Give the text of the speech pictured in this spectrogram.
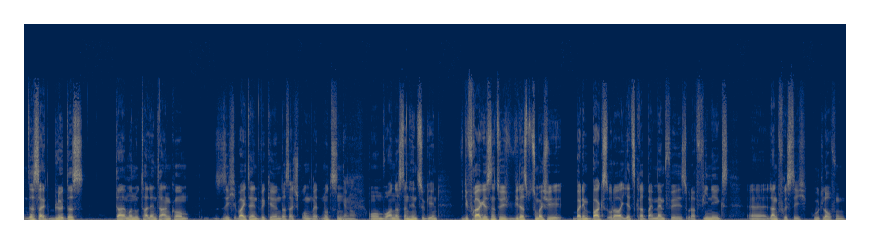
das ist halt blöd, dass da immer nur Talente ankommen, sich weiterentwickeln, das als Sprungbrett nutzen, Genau. um woanders dann hinzugehen. Die Frage ist natürlich, wie das zum Beispiel bei den Bucks oder jetzt gerade bei Memphis oder Phoenix äh, langfristig gut laufen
